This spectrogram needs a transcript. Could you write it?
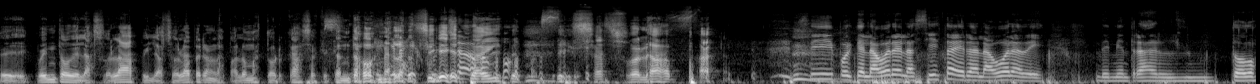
eh, cuento de la solapa, y la solapa eran las palomas torcasas que cantaban a la siesta, ¿viste? Esa solapa. Sí, porque la hora de la siesta era la hora de, mientras todos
